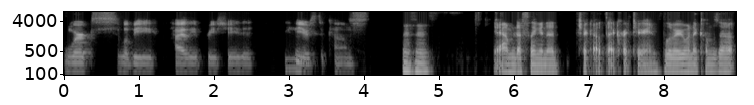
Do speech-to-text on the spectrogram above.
works will be highly appreciated in years to come. Mm-hmm. Yeah, I'm definitely gonna check out that Criterion Blu-ray when it comes out.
